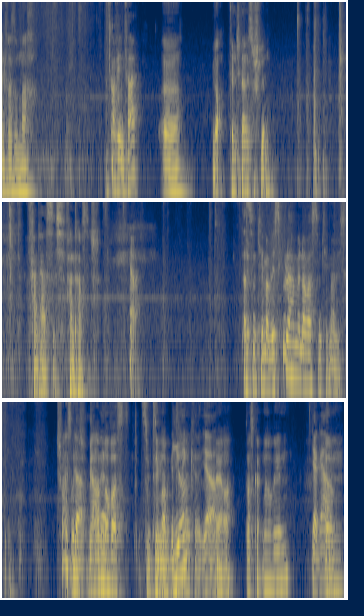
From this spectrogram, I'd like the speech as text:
einfach so mache. Auf jeden Fall. Äh, ja, finde ich gar nicht so schlimm. Fantastisch. Fantastisch. Ja. Das zum Thema Whisky oder haben wir noch was zum Thema Whisky? Ich weiß Oder- nicht. Wir haben noch was zum Thema Bier. Getränke, ja. Ja, Ja, das könnten wir noch reden. gerne. Ähm,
